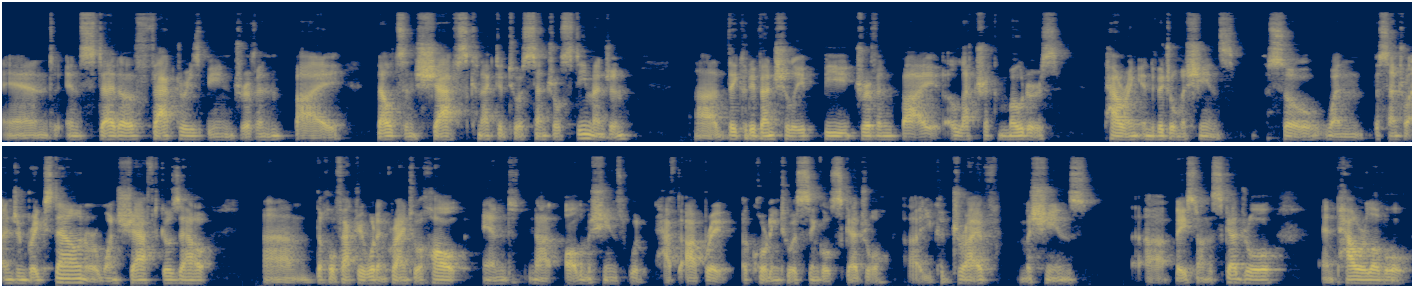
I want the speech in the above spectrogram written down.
And instead of factories being driven by belts and shafts connected to a central steam engine, uh, they could eventually be driven by electric motors powering individual machines. So when the central engine breaks down or one shaft goes out, um, the whole factory wouldn't grind to a halt, and not all the machines would have to operate according to a single schedule. Uh, you could drive machines uh, based on the schedule and power level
